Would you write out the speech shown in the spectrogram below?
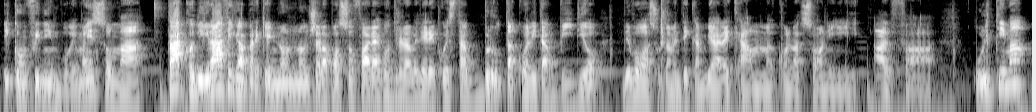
e confido in voi. Ma insomma, tacco di grafica perché non, non, ce la posso fare a continuare a vedere questa brutta qualità video. Devo assolutamente cambiare cam con la Sony Alpha Ultima.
